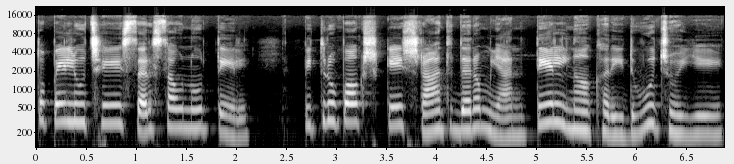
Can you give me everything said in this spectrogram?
તો પહેલું છે સરસવનું તેલ. પિતૃપક્ષ કે શ્રાદ્ધ દરમિયાન તેલ ન ખરીદવું જોઈએ.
